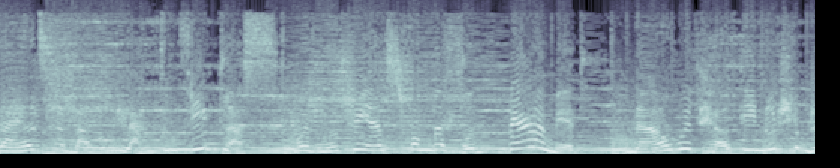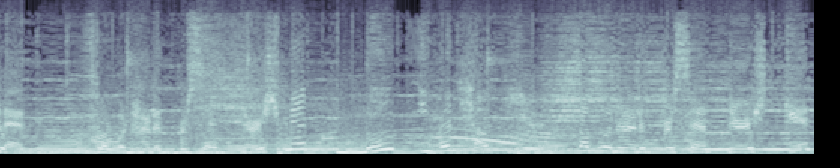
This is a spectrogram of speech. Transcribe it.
Dahil sa bagong Lactum 3 Plus with nutrients from the food pyramid. Now with Healthy NutriBlend. For 100% nourishment, made even healthier. Pag 100% nourished kid,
